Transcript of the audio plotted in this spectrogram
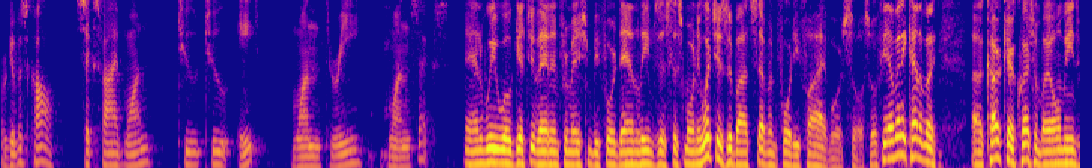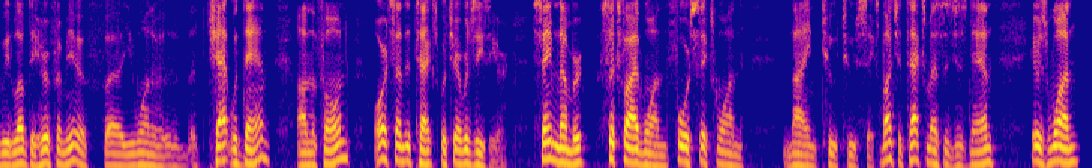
or give us a call, 651 228 1316. And we will get you that information before Dan leaves us this morning, which is about 7:45 or so. So if you have any kind of a, car care question, by all means, we'd love to hear from you. If uh, you want to uh, chat with Dan on the phone or send a text, whichever is easier. Same number, 651-461-9226. Bunch of text messages, Dan. Here's one.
